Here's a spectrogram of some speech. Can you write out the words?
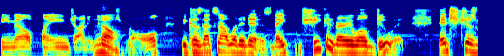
female playing Johnny Depp's No. role because that's not what it is. They she can very well do it. It's just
